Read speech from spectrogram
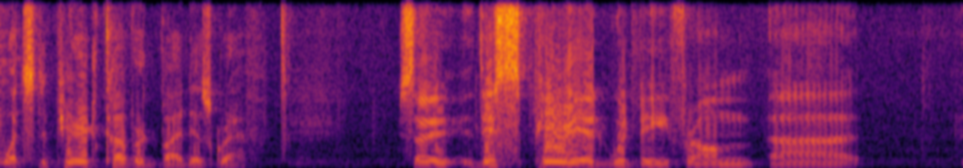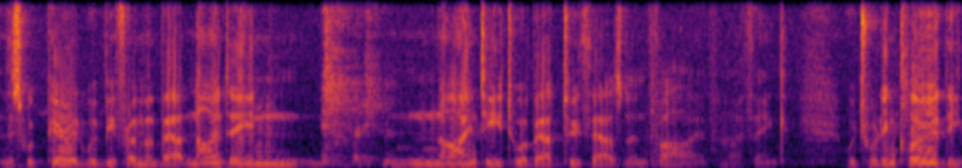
What's the period covered by this graph? So this period would be from uh, this period would be from about 1990 to about 2005, I think which would include the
